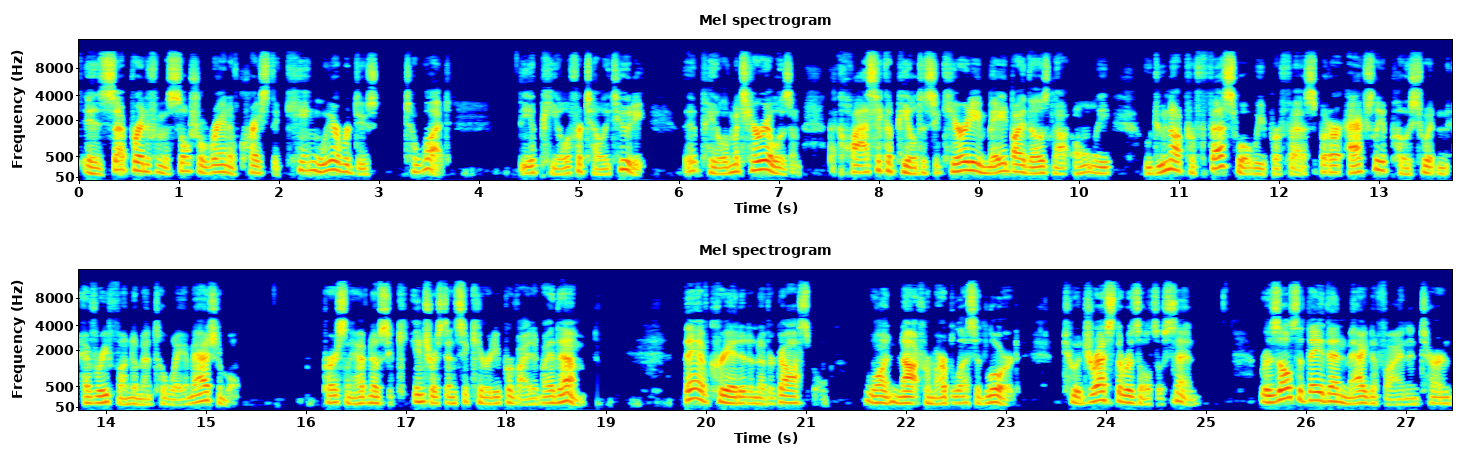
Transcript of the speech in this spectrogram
is separated from the social reign of Christ the King, we are reduced to what? The appeal of fratelli tutti, the appeal of materialism, the classic appeal to security made by those not only who do not profess what we profess, but are actually opposed to it in every fundamental way imaginable. Personally, I have no sec- interest in security provided by them. They have created another gospel, one not from our blessed Lord, to address the results of sin, results that they then magnify and turn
